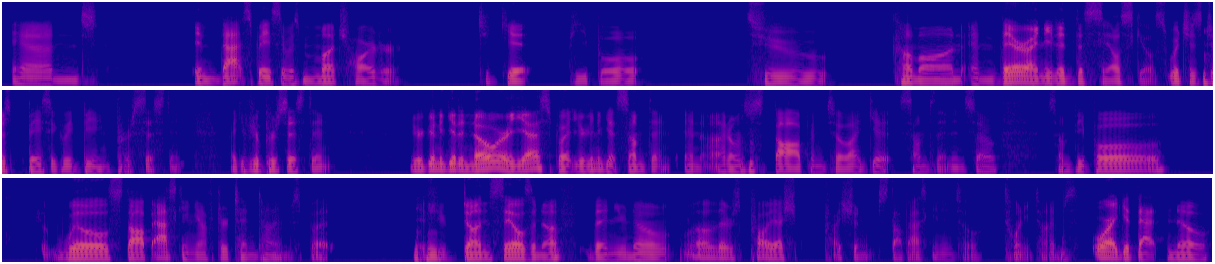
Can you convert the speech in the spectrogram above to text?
And in that space, it was much harder to get people to come on. And there I needed the sales skills, which is just basically being persistent. Like if you're persistent, you're going to get a no or a yes, but you're going to get something. And I don't stop until I get something. And so some people will stop asking after 10 times but mm-hmm. if you've done sales enough then you know well there's probably i sh- probably shouldn't stop asking until 20 times or i get that no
